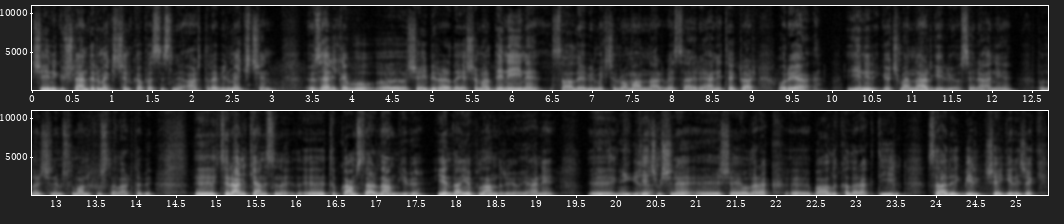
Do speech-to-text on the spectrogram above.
şeyini güçlendirmek için kapasitesini artırabilmek için özellikle bu e, şey bir arada yaşama deneyini sağlayabilmek için romanlar vesaire yani tekrar oraya yeni göçmenler geliyor Selanik'e. Bunların içinde Müslüman nüfus da var tabii. E, Selanik kendisini e, tıpkı Amsterdam gibi yeniden yapılandırıyor. Yani e, geçmişine e, şey olarak e, bağlı kalarak değil sadece bir şey gelecek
